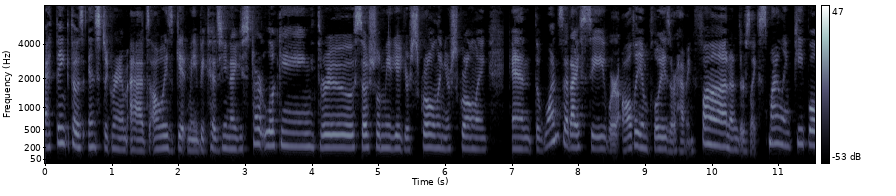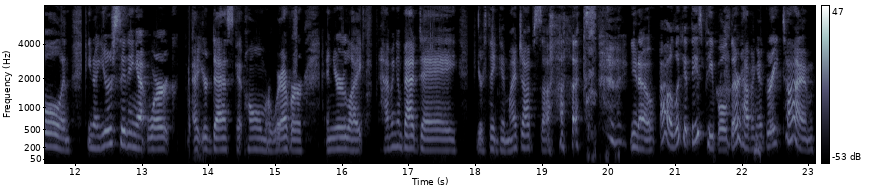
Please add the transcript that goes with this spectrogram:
I think those Instagram ads always get me because, you know, you start looking through social media, you're scrolling, you're scrolling. And the ones that I see where all the employees are having fun and there's like smiling people, and, you know, you're sitting at work at your desk at home or wherever, and you're like having a bad day. You're thinking, my job sucks. you know, oh, look at these people. They're having a great time.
